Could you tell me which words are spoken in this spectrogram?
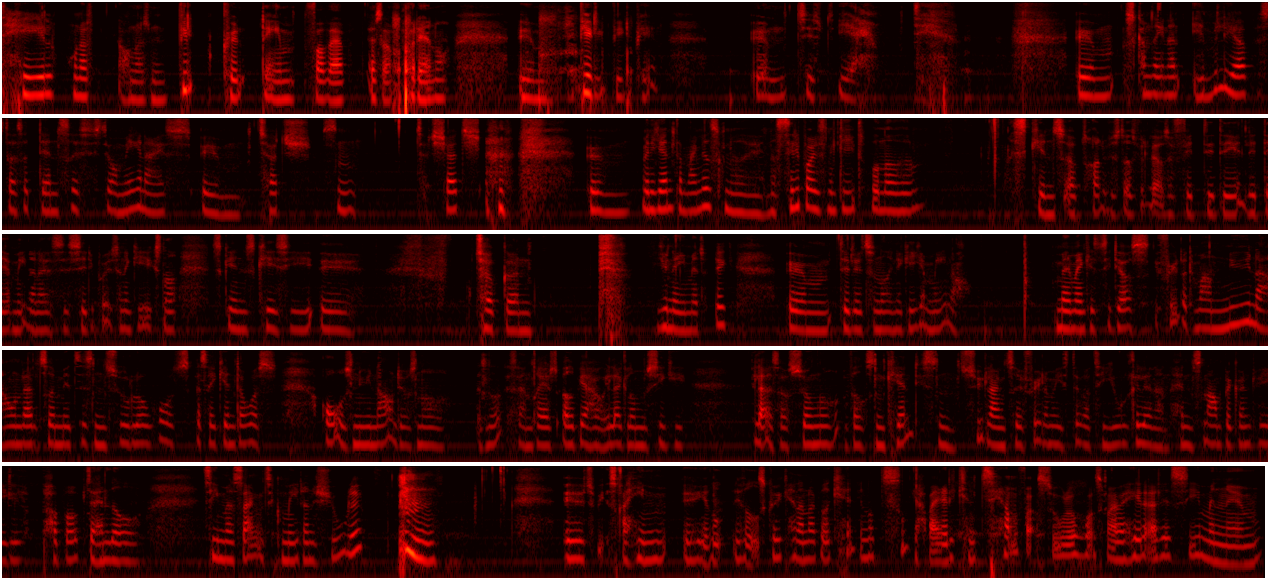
det hele. Hun er, hun er sådan en vild køn dame for at være, altså på det andet. Øhm, virkelig, virkelig pæn. Øhm, ja, yeah. Øhm, så kom der en eller anden Emily op, hvis der så danser. Jeg synes, det var mega nice. Øhm, touch, sådan, touch, touch. øhm, men igen, der manglede sgu noget, øh, noget City Boys energi, du ved, noget øh, Skins optrådte, hvis det også ville være så fedt. Det er det, lidt det, jeg mener, når jeg siger City Boys energi, ikke sådan noget Skins, Casey, øh, Top Gun, pff, you name it, ikke? Øhm, det er lidt sådan noget energi, jeg mener. Men man kan sige, det også, jeg føler, det er meget nye navn, der altid er med til sådan solo awards. Altså igen, der var også årets nye navn, det var sådan noget, altså, altså Andreas Odbjerg har jo heller ikke lavet musik i, eller altså sunget og været sådan kendt i sådan sygt lang tid. Jeg føler mest, det var til julekalenderen. Hans navn begyndte virkelig at poppe op, da han lavede tema sangen til Kometernes jul, ikke? øh, Tobias Rahim, øh, jeg, ved, jeg ved sgu ikke, han har nok været kendt i noget tid. Jeg har bare ikke rigtig kendt ham før solo, hvor skal jeg være helt ærlig at sige, men øh,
